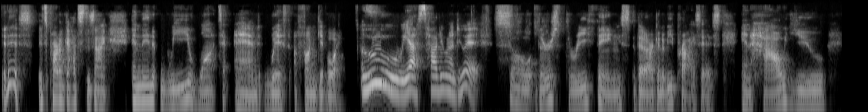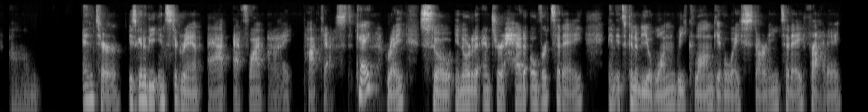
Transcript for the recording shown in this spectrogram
It is, it's part of God's design. And then we want to end with a fun giveaway. Ooh, yes. How do you want to do it? So there's three things that are going to be prizes, and how you um, enter is going to be Instagram at FYI podcast, Okay. right? So in order to enter, head over today, and it's going to be a one week long giveaway starting today, Friday.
